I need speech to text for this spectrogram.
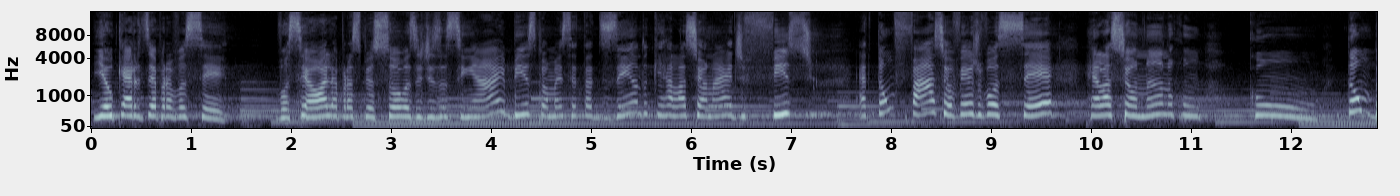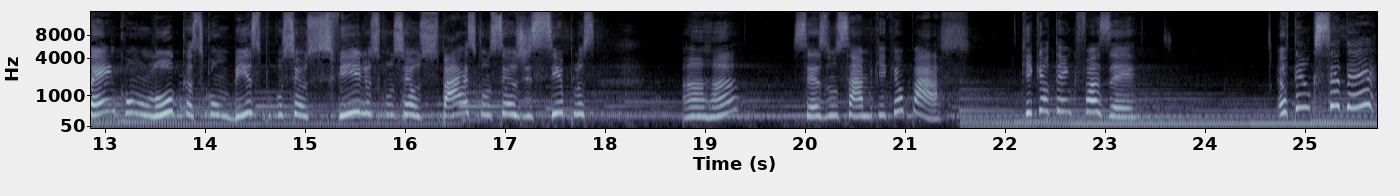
E eu quero dizer para você, você olha para as pessoas e diz assim: ai, bispa, mas você está dizendo que relacionar é difícil. É tão fácil. Eu vejo você relacionando com, com tão bem com o Lucas, com o bispo, com seus filhos, com seus pais, com seus discípulos. Aham, uhum. vocês não sabem o que, que eu passo. que, que eu tenho que fazer? Eu tenho que ceder.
